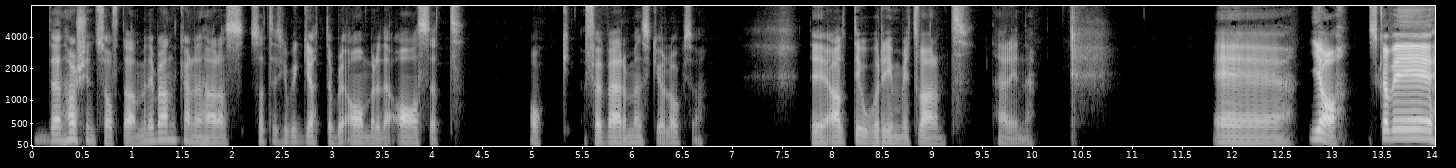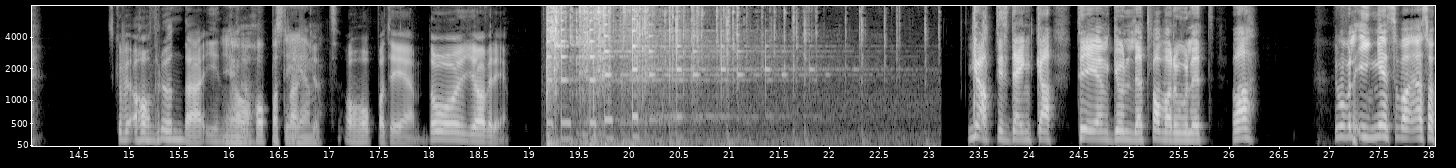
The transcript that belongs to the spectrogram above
den hörs inte så ofta, men ibland kan den höras. Så att det ska bli gött att bli av med det där aset. Och för värmens skull också. Det är alltid orimligt varmt här inne. Eh, ja, ska vi, ska vi avrunda inför Ja, hoppa till EM. snacket och hoppa till EM? Då gör vi det. Grattis Denka till EM-guldet! Fan vad roligt! Va? Det var väl ingen som var... Alltså,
